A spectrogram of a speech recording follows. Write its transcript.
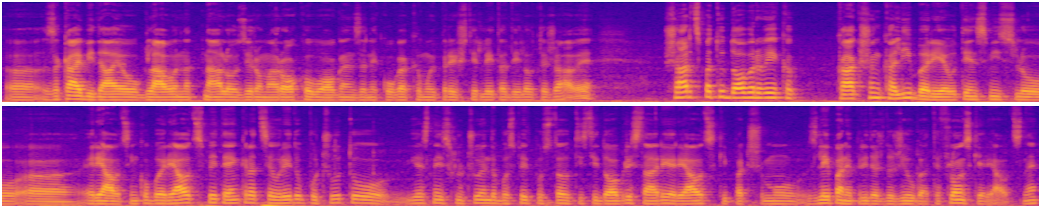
Uh, zakaj bi dajal glavo na tnalo oziroma roko v ogenj za nekoga, ki mu je prej štiri leta delal težave? Šarc pa tudi dobro ve, kak, kakšen kaliber je v tem smislu uh, Rjavc. In ko bo Rjavc spet enkrat se v redu počutil, jaz ne izključujem, da bo spet postal tisti dobri stari Rjavc, ki pač mu zlepa ne prideš do živega, teflonski Rjavc. Ne?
